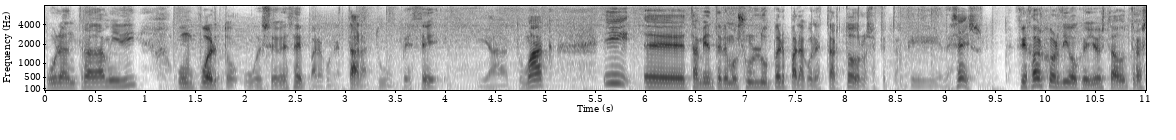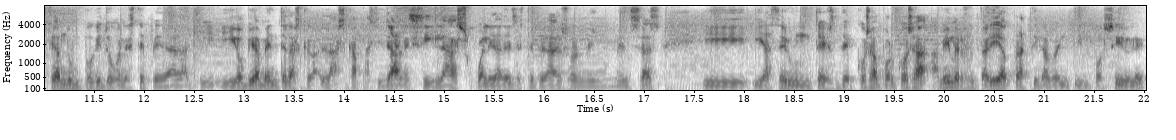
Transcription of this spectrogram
una entrada MIDI, un puerto USB-C para conectar a tu PC y a tu Mac y eh, también tenemos un looper para conectar todos los efectos que desees. Fijaos que os digo que yo he estado trasteando un poquito con este pedal aquí y obviamente las, capacidades y las cualidades de este pedal son inmensas y, hacer un test de cosa por cosa a mí me resultaría prácticamente imposible,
